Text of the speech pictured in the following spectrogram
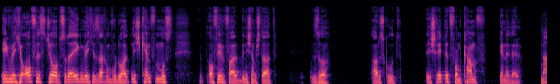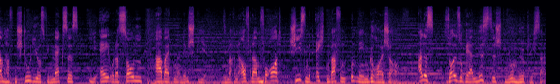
Irgendwelche Office-Jobs oder irgendwelche Sachen, wo du halt nicht kämpfen musst. Auf jeden Fall bin ich am Start. So, alles gut. Ich rede jetzt vom Kampf generell. namhaften Studios wie Maxis, EA oder Sony arbeiten an dem Spiel. Sie machen Aufnahmen vor Ort, schießen mit echten Waffen und nehmen Geräusche auf. Alles soll so realistisch wie nur möglich sein.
